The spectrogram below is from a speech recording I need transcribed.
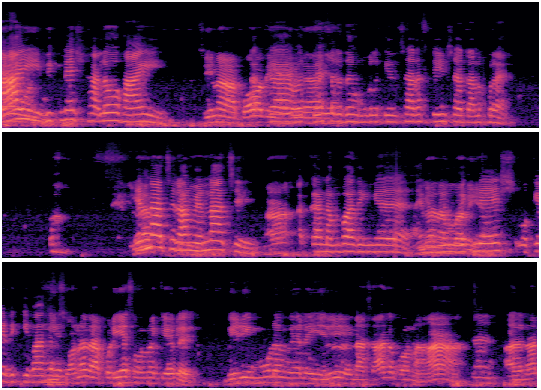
hi Vignesh. Hello hi Seena அக்கா போகாதீங்க அவர். பேசுறது உங்களுக்கு இன்ஸ்டால ஸ்கிரீன்ஷாட் அனுப்புறேன். என்னாச்சு ராம் என்னாச்சு? அக்கா நம்பாதீங்க? விக்னேஷ் ஓகே விக்கி வாங்க. நீ சொன்னது அப்படியே சொல்றேன் கேளு. விழி மூடும் வேளையில் நான் சாக போனா. அதனால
